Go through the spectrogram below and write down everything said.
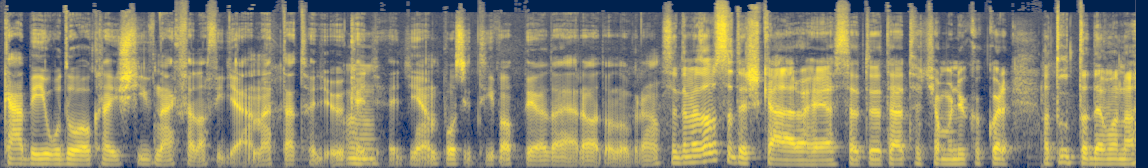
kb. jó dolgokra is hívnák fel a figyelmet, tehát hogy ők Mhm. egy, egy ilyen pozitívabb példa erre a dologra. Szerintem ez abszolút egy skálára helyezhető, tehát hogyha mondjuk akkor, ha tudtad, de van a,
